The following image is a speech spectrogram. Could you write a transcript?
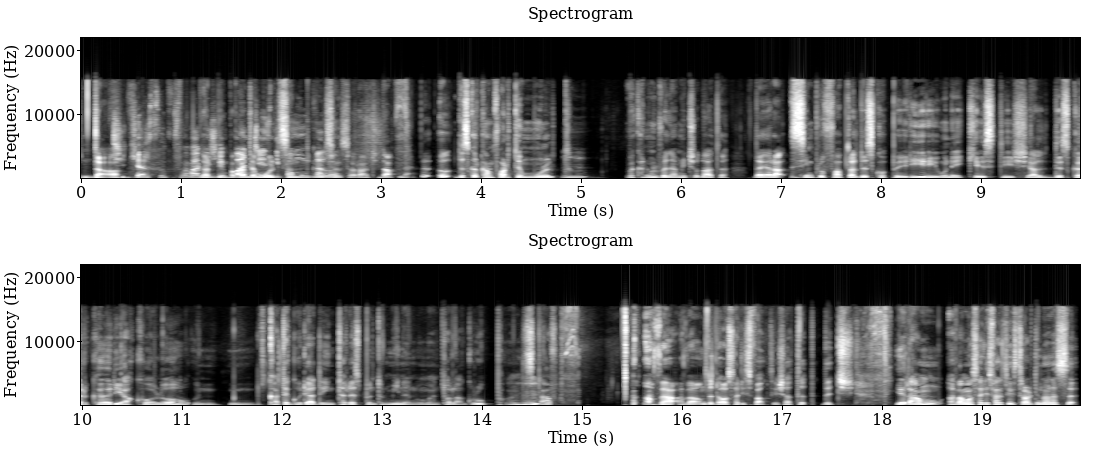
Da. și chiar să facă dar și din bani păcate mulți cinstiți pe sunt, munca mulți lor. sunt săraci, da. Da. Uh, Descărcam foarte mult, Mhm. pe care nu-l vedeam niciodată. Dar era simplu fapt al descoperirii unei chestii și al descărcării acolo, în, în categoria de interes pentru mine în momentul la grup în Mhm. staff, avea, avea, îmi dădea o satisfacție și atât. Deci eram, aveam o satisfacție extraordinară să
